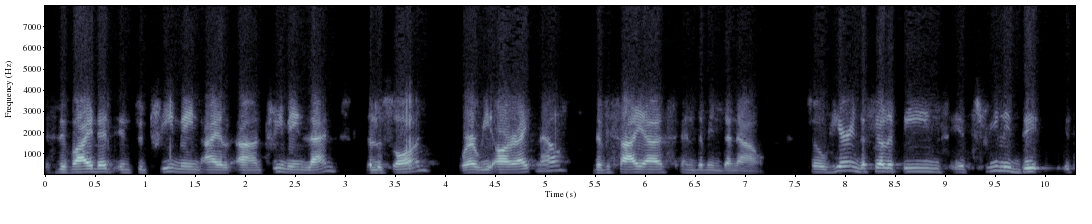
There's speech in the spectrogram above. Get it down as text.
is divided into three main uh, three main lands: the Luzon, where we are right now, the Visayas, and the Mindanao. So here in the Philippines, it's really it's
